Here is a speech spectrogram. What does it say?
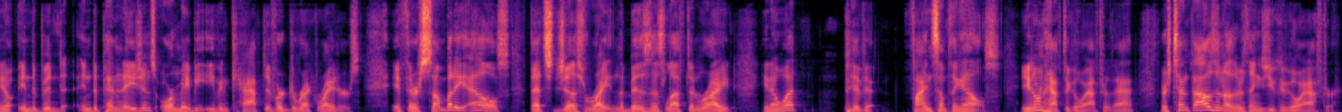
you know, independent independent agents or maybe even captive or direct writers. If there's somebody else that's just in the business left and right, you know what? Pivot. Find something else. You don't have to go after that. There's 10,000 other things you could go after.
